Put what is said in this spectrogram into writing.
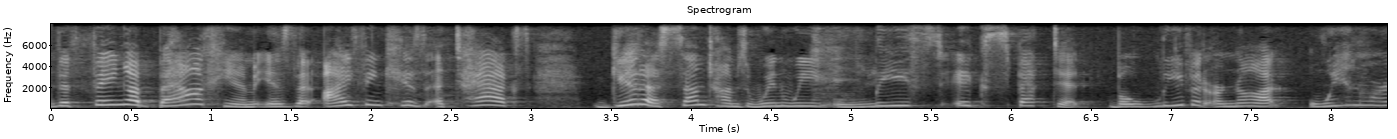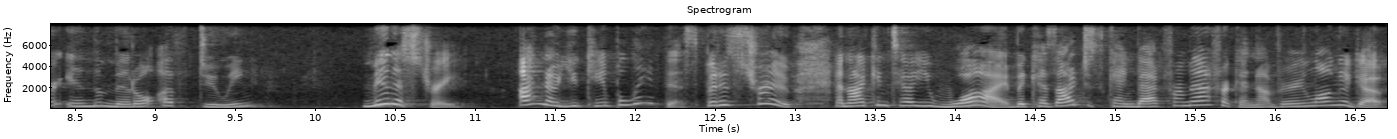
the thing about him is that I think his attacks get us sometimes when we least expect it. Believe it or not, when we're in the middle of doing ministry. I know you can't believe this, but it's true. And I can tell you why, because I just came back from Africa not very long ago.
